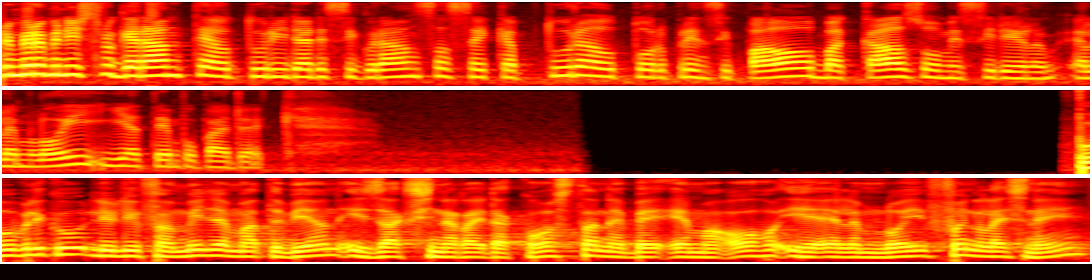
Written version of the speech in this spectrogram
Primeiro-ministro garante a autoridade de segurança se captura autor principal do caso homicídio Elemloi e a tempo Badek. Público Lili Família Matabian Isaac Sinarai da Costa nebe ema oho e Elemloi foi na lesne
